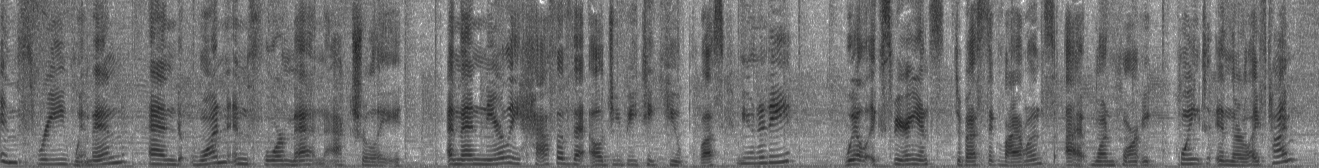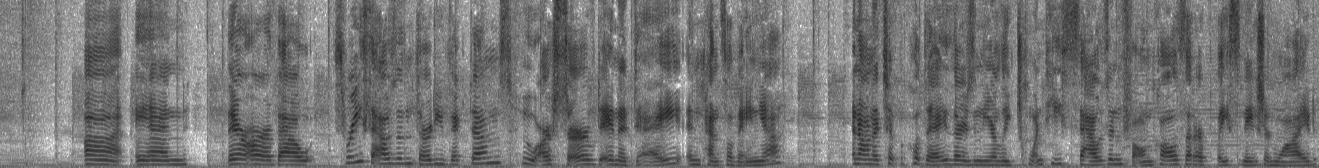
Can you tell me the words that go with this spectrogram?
in three women and one in four men, actually, and then nearly half of the LGBTQ plus community will experience domestic violence at one point, point in their lifetime. Uh, and there are about 3,030 victims who are served in a day in Pennsylvania. And on a typical day, there's nearly 20,000 phone calls that are placed nationwide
